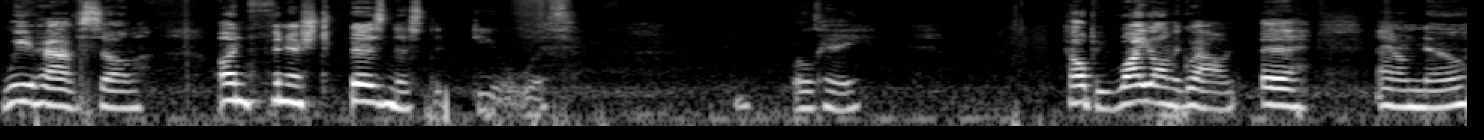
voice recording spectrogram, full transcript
We have some unfinished business to deal with. Okay. Helpy, why you on the ground? Uh, I don't know.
